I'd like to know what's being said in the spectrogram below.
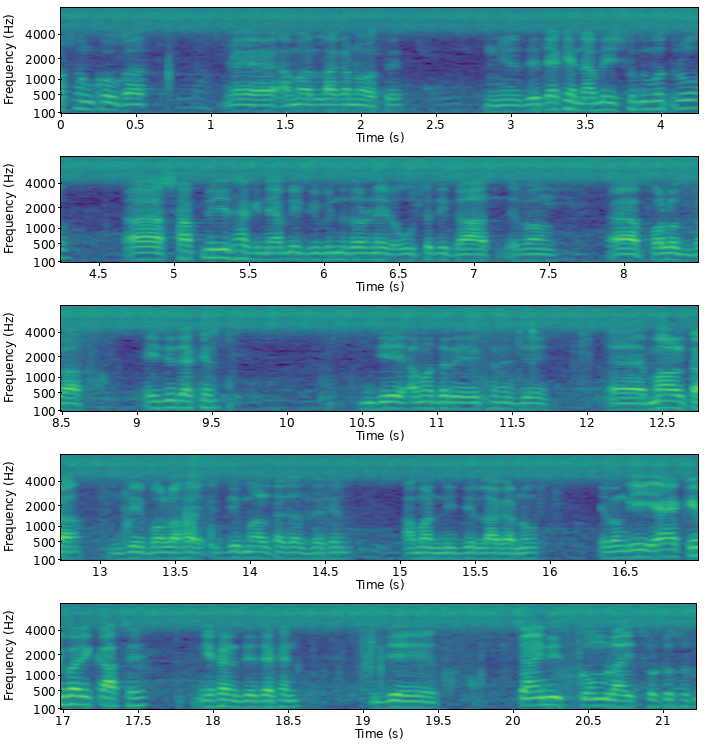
অসংখ্য গাছ আহ, আমার লাগানো আছে। যে দেখেন আমি শুধুমাত্র সাপ নিয়ে থাকিনি। আমি বিভিন্ন ধরনের ঔষধি গাছ এবং ফলজ গাছ। এই যে দেখেন, যে আমাদের এখানে যে মালটা, যে বলা হয়, যে মালটা গাছ দেখেন, আমার নিজের লাগানো। এবং এই একেবারে কাছে, এখানে যে দেখেন, যে চাইনিজ কমলায়, ছোট ছোট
